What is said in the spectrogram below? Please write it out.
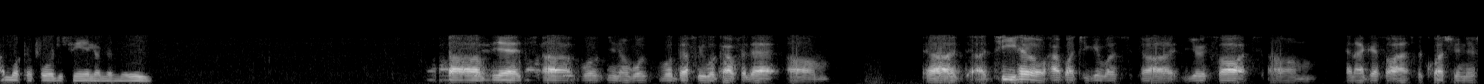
I'm looking forward to seeing him in the league. Um, yeah, it's, uh, we'll you know we'll we'll definitely look out for that. Um, uh, uh, T Hill, how about you give us uh, your thoughts? Um, and I guess I'll ask the question if,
